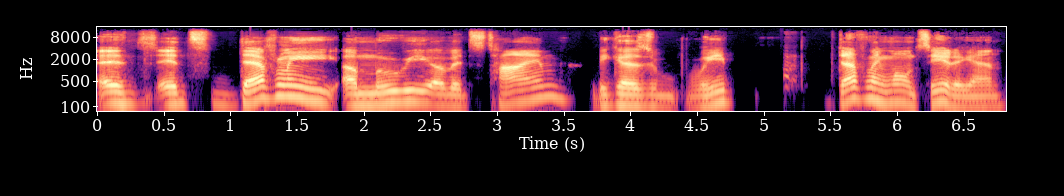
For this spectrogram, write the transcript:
it's it's definitely a movie of its time because we definitely won't see it again.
